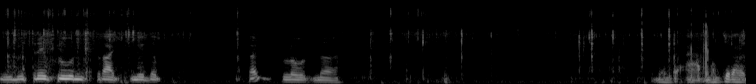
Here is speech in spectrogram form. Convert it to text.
វាត្រេកខ្លួនស្រាច់វាទៅផ្លិចផ្លោតណាដល់ទៅអាបមកច្រើន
